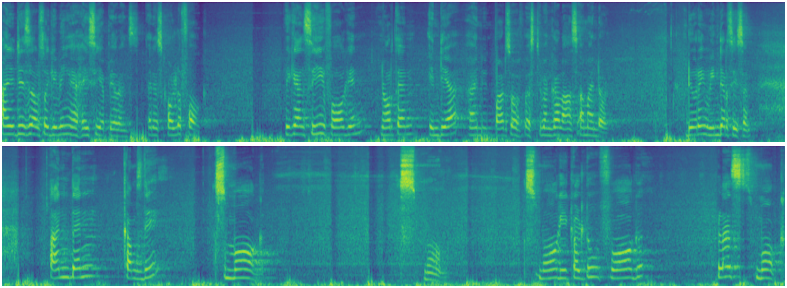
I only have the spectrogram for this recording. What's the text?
and it is also giving a hazy appearance. That is called a fog. We can see fog in northern India and in parts of West Bengal, Assam and all during winter season. And then comes the smog. Smog smog equal to fog plus smoke.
